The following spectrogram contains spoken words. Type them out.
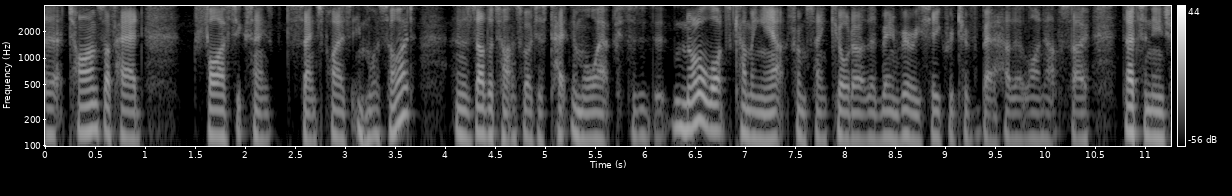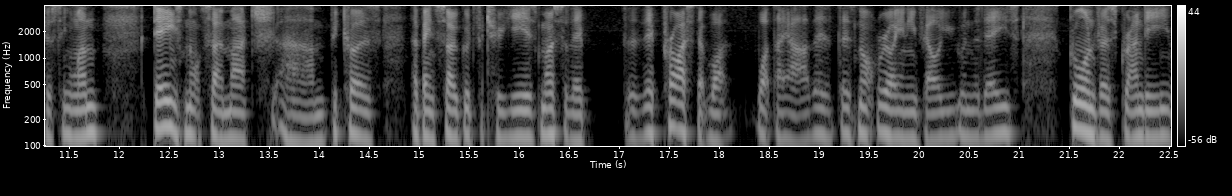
at times I've had five, six Saints, Saints players in my side. And there's other times where I just take them all out because not a lot's coming out from St Kilda. They've been very secretive about how they line up. So that's an interesting one. D's not so much um, because they've been so good for two years. Most of their they're priced at what what they are. There's there's not really any value in the D's. Gawn versus Grundy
